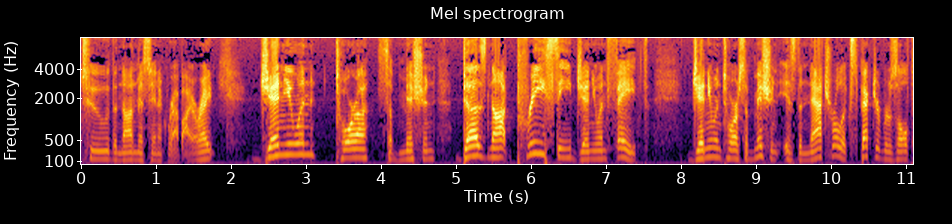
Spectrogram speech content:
to the non-messianic rabbi, all right? Genuine Torah submission does not precede genuine faith. Genuine Torah submission is the natural expected result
